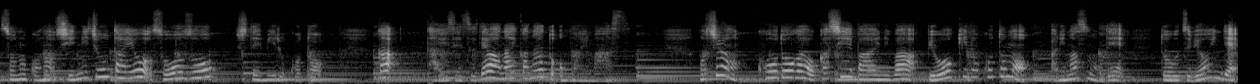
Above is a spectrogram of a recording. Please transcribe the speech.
その子の心理状態を想像してみることが大切ではないかなと思います。もちろん行動がおかしい場合には病気のこともありますので動物病院で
